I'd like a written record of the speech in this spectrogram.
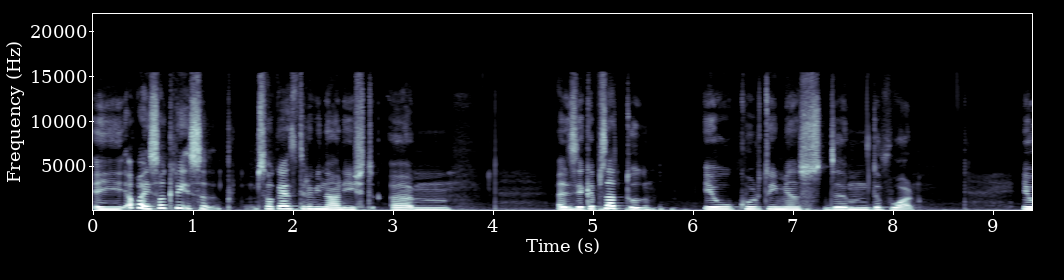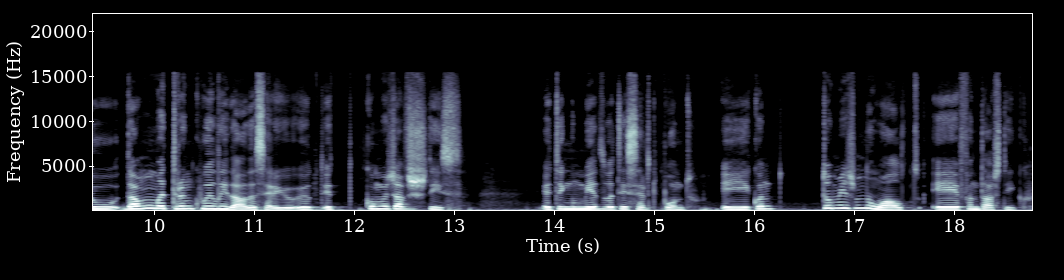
e, opa, só, queria, só, só quero terminar isto um, a dizer que, apesar de tudo, eu curto imenso de, de voar. Eu dá-me uma tranquilidade, a sério. Eu, eu, como eu já vos disse, eu tenho medo até certo ponto. E quando estou mesmo no alto, é fantástico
